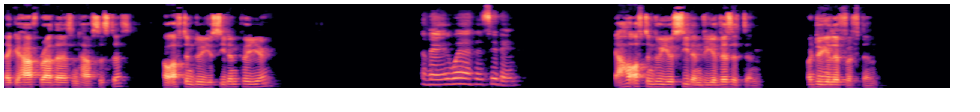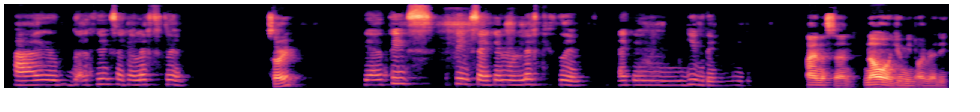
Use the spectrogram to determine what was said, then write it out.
Like your half brothers and half sisters? How often do you see them per year? The way I see them, How often do you see them? Do you visit them? Or do you live with them? I the things I can left them. Sorry? Yeah, things things I can left them. I can give them maybe. I understand. Now you mean already.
